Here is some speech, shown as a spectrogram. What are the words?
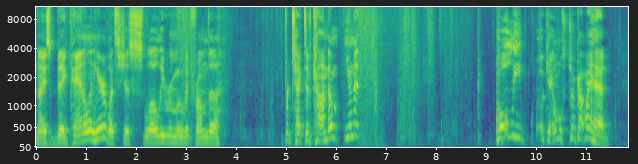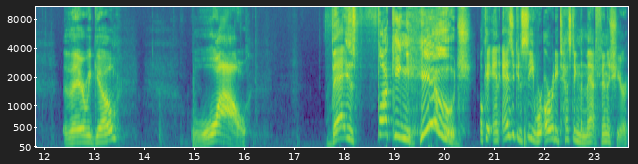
Nice big panel in here. Let's just slowly remove it from the protective condom unit. Holy, okay, almost took out my head. There we go. Wow. That is fucking huge! Okay, and as you can see, we're already testing the matte finish here.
